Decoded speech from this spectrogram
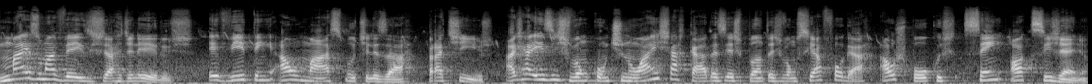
Mais uma vez, jardineiros, evitem ao máximo utilizar pratinhos. As raízes vão continuar encharcadas e as plantas vão se afogar aos poucos sem oxigênio.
